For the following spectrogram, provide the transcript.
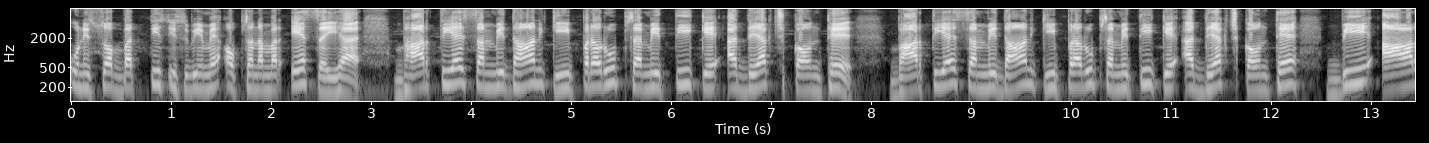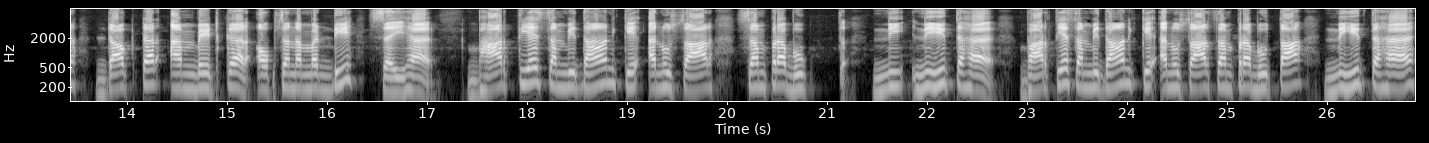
1932 ईस्वी में ऑप्शन नंबर ए सही है। भारतीय संविधान की प्रारूप समिति के अध्यक्ष कौन थे? भारतीय संविधान की प्रारूप समिति के अध्यक्ष कौन थे? B R doctor Ambedkar. Option number D सही है। भारतीय संविधान के अनुसार संप्रभुत्व निहित है। भारतीय संविधान के अनुसार संप्रभुता निहित है।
